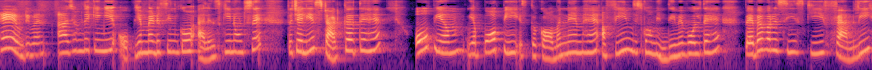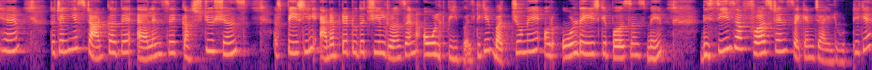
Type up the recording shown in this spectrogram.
है एवरीवन आज हम देखेंगे ओपियम मेडिसिन को एलेंस की नोट से। तो चलिए स्टार्ट करते हैं। ओपियम या पॉपी इसका कॉमन नेम है, अफीम जिसको हम हिंदी में बोलते हैं पेबावरसीज की फैमिली है। तो चलिए स्टार्ट करते हैं एलन से constitutions specially adapted to the childrens and old people ठीक है? बच्चों में और ओल्ड एज के पर्सनस में diseases of first and second childhood ठीक है?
